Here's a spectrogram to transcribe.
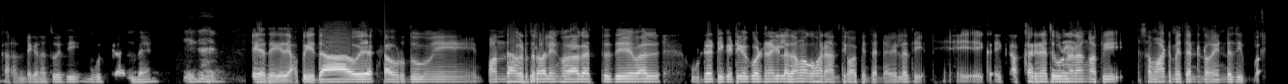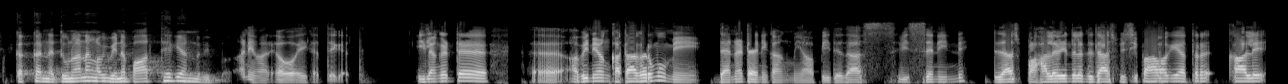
කරන්ට ගනතු ඇති මුත් කරන්න බෑන්. ඒක ඒ දෙක අපි එදා ඔය අවුරුදු මේ පන්දාකරතර වලින් හොයාගත්ත දේවල් උඩ ටිකටික ගොඩන කියලා තම කොහර අන්තිම පිතට වෙලති එකක්කර නැතිවුණනම් අපි සමට මෙතැට නොෙන්ඩ තිබ එකක් නැතුනානම් අපි වෙන පාත්යක යන්න තිබ අනිවාර ඒකත් ඒකත් ඊළඟට අභිනියන් කතා කරමු. මේ දැනට නිකං මේ අපි දෙදස් විස්සන ඉන්න. දෙදස් පහලවෙදල දෙදස් විසි පහවගේ අතර කාලේ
